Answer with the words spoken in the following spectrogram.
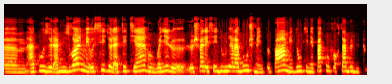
à cause de la muserolle, mais aussi de la tétière. Vous voyez, le, le cheval essaye d'ouvrir la bouche, mais il ne peut pas, mais donc il n'est pas confortable du tout.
